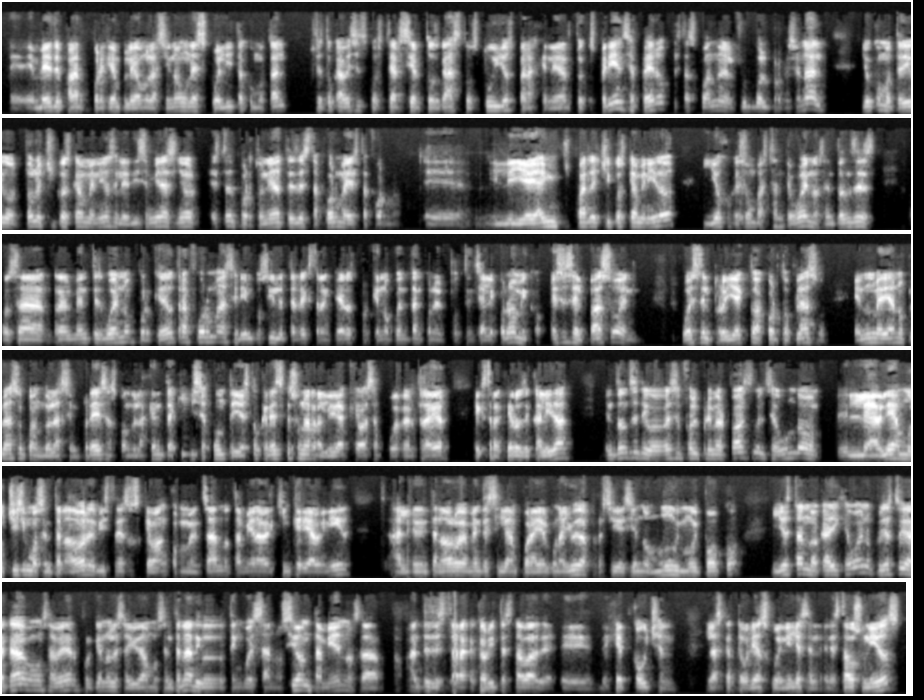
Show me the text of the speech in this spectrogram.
en vez de pagar, por ejemplo, digamos así, ¿no? una escuelita como tal, te toca a veces costear ciertos gastos tuyos para generar tu experiencia, pero estás jugando en el fútbol profesional. Yo, como te digo, todos los chicos que han venido se les dice, mira, señor, esta oportunidad es de esta forma y de esta forma. Eh, y, y, hay un par de chicos que han venido y ojo que son bastante buenos. Entonces, o sea, realmente es bueno porque de otra forma sería imposible traer extranjeros porque no cuentan con el potencial económico. Ese es el paso en, o es el proyecto a corto plazo. En un mediano plazo, cuando las empresas, cuando la gente aquí se junte y esto crees que es una realidad que vas a poder traer extranjeros de calidad. Entonces, digo, ese fue el primer paso. El segundo, le hablé a muchísimos entrenadores, viste, esos que van comenzando también a ver quién quería venir. Al entrenador, obviamente, sí le dan por ahí alguna ayuda, pero sigue siendo muy, muy poco. Y yo estando acá dije, bueno, pues ya estoy acá, vamos a ver por qué no les ayudamos a entrenar. Digo, tengo esa noción también, o sea, antes de estar acá, ahorita estaba de, de, de head coach en las categorías juveniles en, en Estados Unidos.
